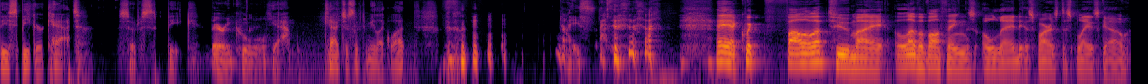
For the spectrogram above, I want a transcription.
the speaker cat, so to speak. Very cool. Yeah. Cat just looked at me like, "What?" Nice. hey, a quick follow up to my love of all things OLED as far as displays go.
